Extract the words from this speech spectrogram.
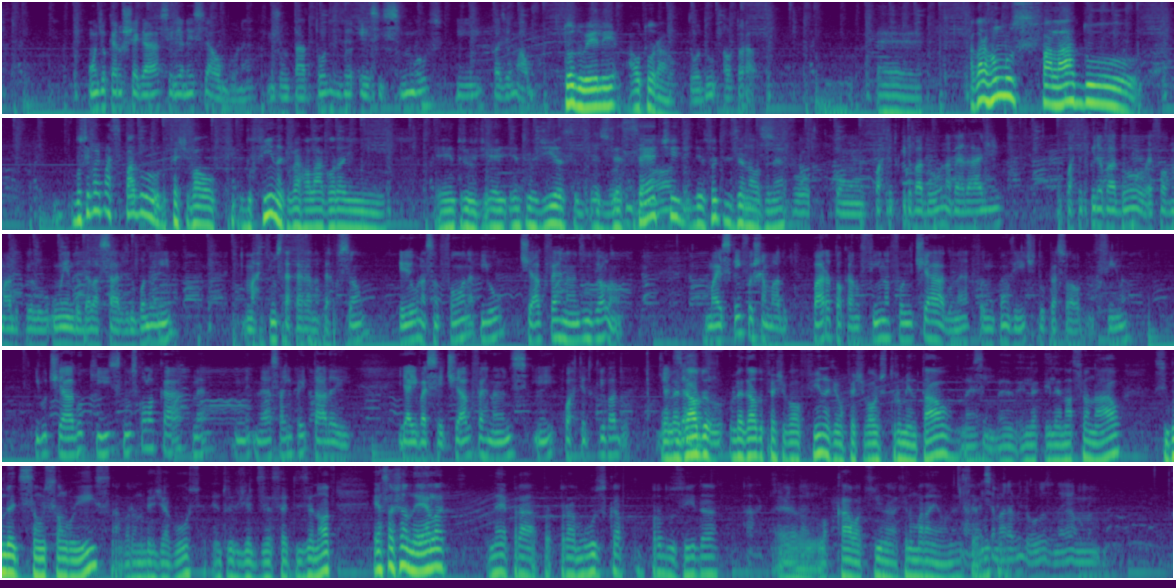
onde eu quero chegar seria nesse álbum, né? Juntar todos esses singles e fazer um álbum. Todo ele autoral? Todo autoral. É... Agora vamos falar do. Você vai participar do, do festival do FINA que vai rolar agora em entre os, entre os dias 17, 18 e 19, né? Vou com o Quarteto Crivador, na verdade, o Quarteto Crivador é formado pelo Wendel Della Salles no bandolim, Marquinhos Cacará na percussão, eu na sanfona e o Tiago Fernandes no violão. Mas quem foi chamado para tocar no Fina foi o Tiago, né? Foi um convite do pessoal do Fina. E o Tiago quis nos colocar né, nessa empreitada aí. E aí vai ser Tiago Fernandes e Quarteto Crivador. O legal, do, o legal do Festival Fina, que é um festival instrumental, né? É, ele, é, ele é nacional, segunda edição em São Luís, agora no mês de agosto, entre os dias 17 e 19. Essa janela né, para música produzida ah, é, local aqui, na, aqui no Maranhão. Né? Isso, ah, é, isso é maravilhoso, né? Um,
